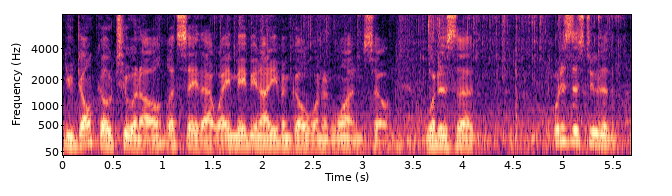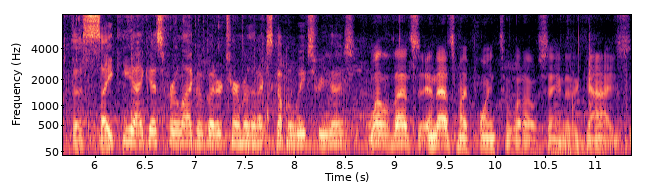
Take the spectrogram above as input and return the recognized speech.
you don't go two and zero. Let's say that way. Maybe not even go one and one. So, what is the what does this do to the, the psyche, I guess, for lack of a better term, over the next couple of weeks for you guys? Well, that's and that's my point to what I was saying to the guys.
